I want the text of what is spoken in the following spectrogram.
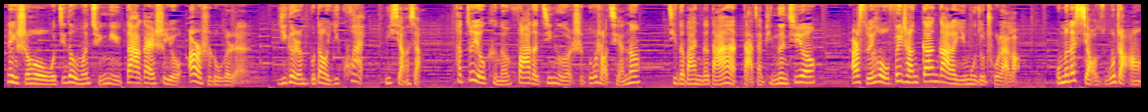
那时候我记得我们群里大概是有二十多个人，一个人不到一块，你想想。他最有可能发的金额是多少钱呢？记得把你的答案打在评论区哦。而随后非常尴尬的一幕就出来了，我们的小组长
